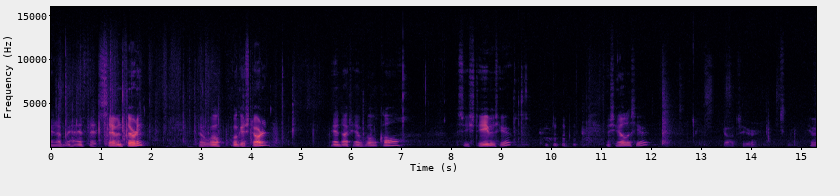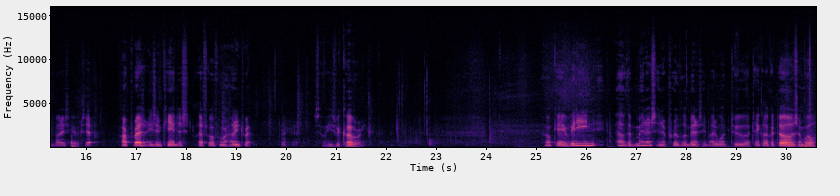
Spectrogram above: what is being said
And I have it at seven thirty. So we'll, we'll get started. And I'd like to have a roll call. I See, Steve is here. Michelle is here. God's here. Everybody's here except our president. He's in Kansas, left over from our hunting trip. So he's recovering. Okay, reading of the minutes and approval of minutes. Anybody want to uh, take a look at those and we'll,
